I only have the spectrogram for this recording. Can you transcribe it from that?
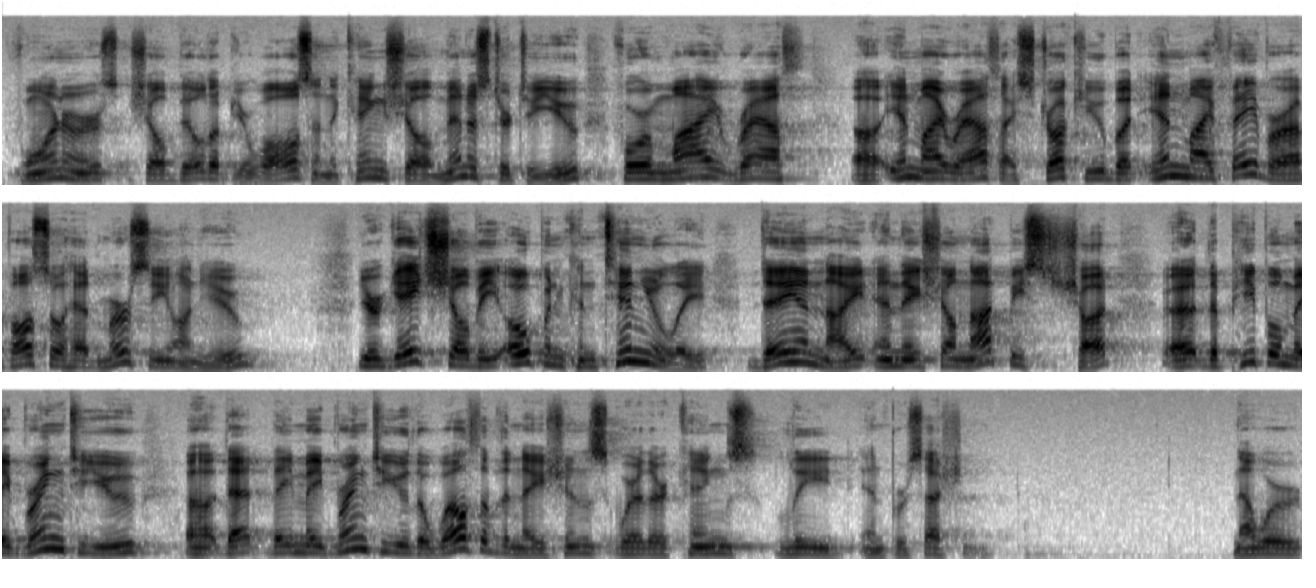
Foreigners shall build up your walls, and the king shall minister to you. For my wrath, uh, in my wrath I struck you, but in my favor I've also had mercy on you. Your gates shall be open continually, day and night, and they shall not be shut. Uh, the people may bring to you uh, that they may bring to you the wealth of the nations where their kings lead in procession. Now we're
